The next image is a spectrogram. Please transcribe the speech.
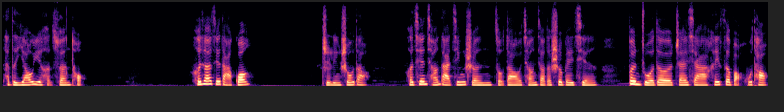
他的腰也很酸痛。何小姐打光，指令收到。何谦强打精神，走到墙角的设备前，笨拙地摘下黑色保护套，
